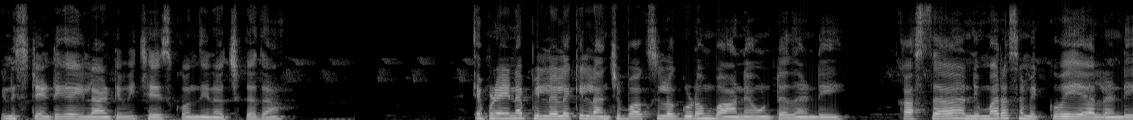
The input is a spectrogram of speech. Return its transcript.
ఇన్స్టెంట్గా ఇలాంటివి చేసుకొని తినొచ్చు కదా. ఎప్పుడైనా పిల్లలకి లంచ్ బాక్స్లకు కూడా బాగానే ఉంటుందండి. కాస్త నిమ్మరసం ఎక్కువ వేయాలండి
